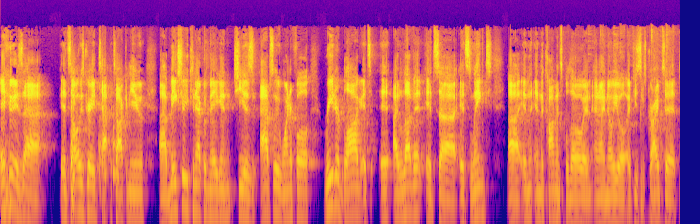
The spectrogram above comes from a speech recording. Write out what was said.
anyways, uh, it's always great talking to you. Uh, make sure you connect with Megan. She is absolutely wonderful. Read her blog. It's it, I love it. It's uh, it's linked uh, in in the comments below, and, and I know you'll if you subscribe to it.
